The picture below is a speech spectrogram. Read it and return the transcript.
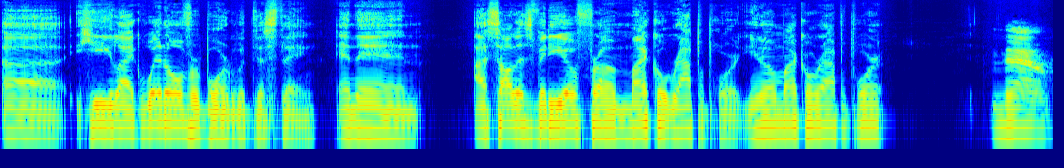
uh, he like went overboard with this thing. And then I saw this video from Michael Rappaport. You know Michael Rappaport? No.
